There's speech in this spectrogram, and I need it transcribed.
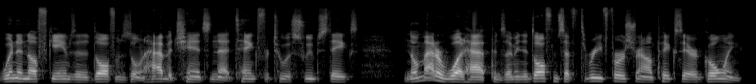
win enough games that the Dolphins don't have a chance in that tank for Tua sweepstakes. No matter what happens, I mean, the Dolphins have three first round picks they are going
